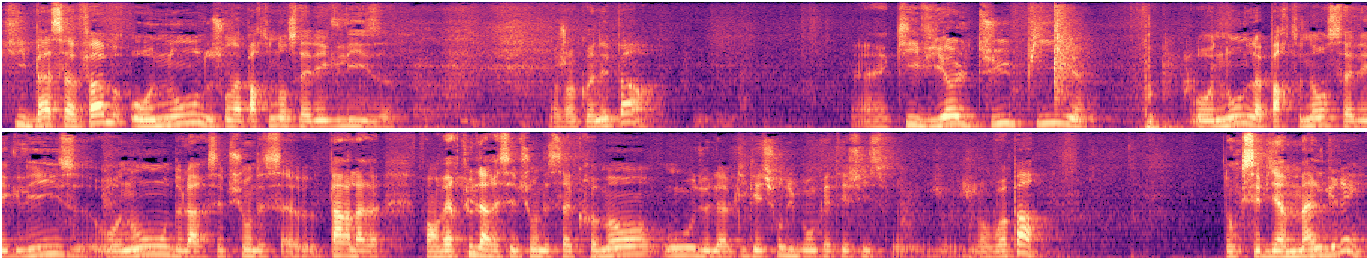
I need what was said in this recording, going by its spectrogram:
Qui bat sa femme au nom de son appartenance à l'église? J'en connais pas. qui viole, tue, pille au nom de l'appartenance à l'Église, au nom de la réception des par en vertu de la réception des sacrements ou de l'application du bon catéchisme. Je n'en vois pas. Donc c'est bien malgré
